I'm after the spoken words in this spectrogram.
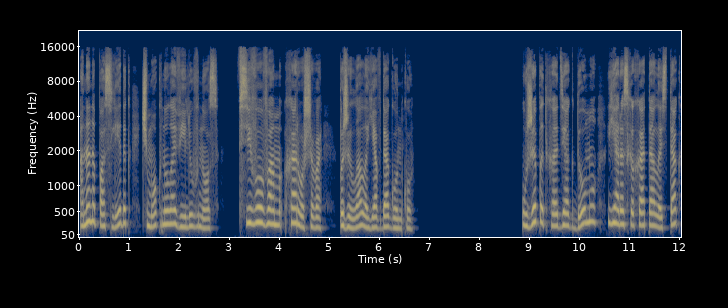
Она напоследок чмокнула Вилю в нос. «Всего вам хорошего», — пожелала я вдогонку. Уже подходя к дому, я расхохоталась так,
